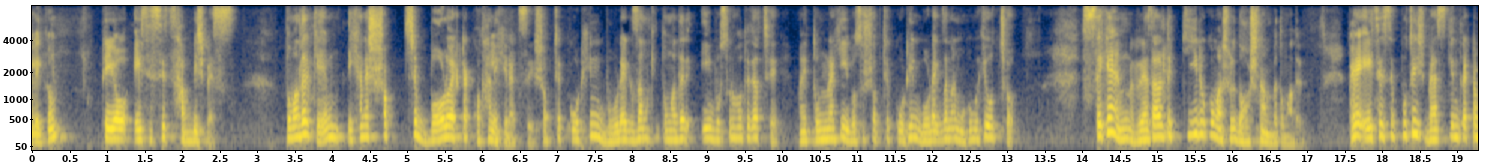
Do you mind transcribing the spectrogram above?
আলাইকুম। প্রিয় এইচএসসি ছাব্বিশ ব্যাস, তোমাদেরকে এখানে সবচেয়ে বড় একটা কথা লিখে রাখছি। সবচেয়ে কঠিন বোর্ড এক্সাম কি তোমাদের এই বছর হতে যাচ্ছে? মানে তোমরা কি এই বছর সবচেয়ে কঠিন বোর্ড এক্সামের মুখোমুখি হচ্ছ? সেকেন্ড রেজাল্টে কী রকম আসলে ধস নামবে তোমাদের? ভাই এইচএসসি পঁচিশ ব্যাস কিন্তু একটা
